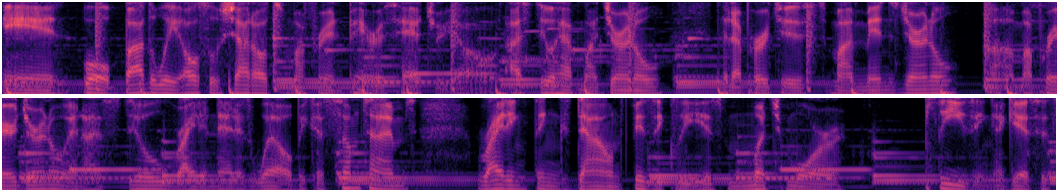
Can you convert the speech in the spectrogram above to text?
And well, by the way, also shout out to my friend Paris Hatcher, y'all. I still have my journal that I purchased, my men's journal, uh, my prayer journal, and I still write in that as well because sometimes writing things down physically is much more pleasing. I guess it's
